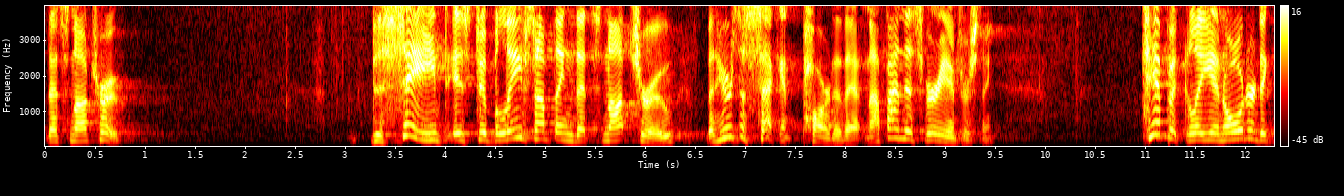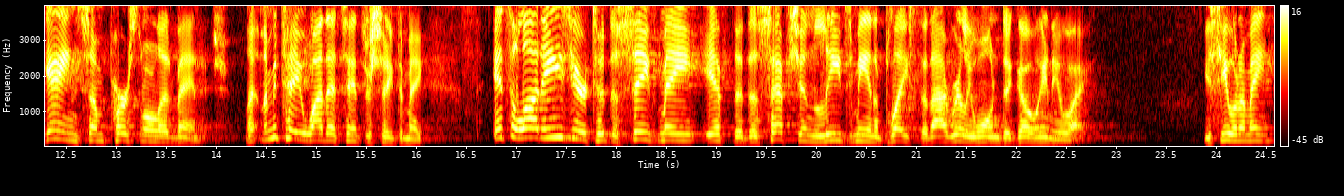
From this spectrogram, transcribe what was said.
that's not true. Deceived is to believe something that's not true, but here's the second part of that, and I find this very interesting. Typically, in order to gain some personal advantage. Let, let me tell you why that's interesting to me. It's a lot easier to deceive me if the deception leads me in a place that I really wanted to go anyway. You see what I mean?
